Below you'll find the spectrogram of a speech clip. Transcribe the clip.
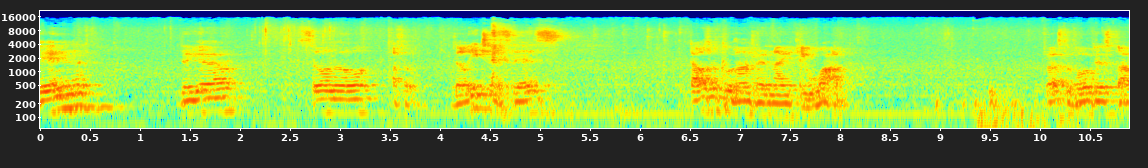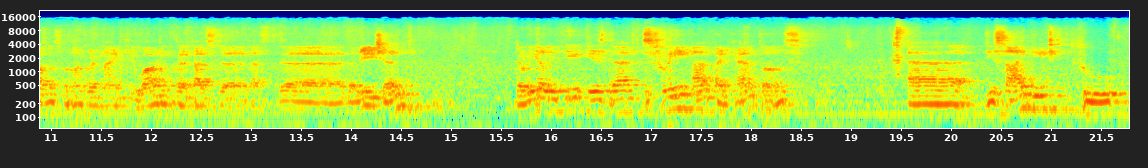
In the year Sono, also, the legend says 1291. First of August 1291, but that's the, that's the, the legend. The reality is that three Alpine cantons uh, decided to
